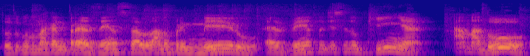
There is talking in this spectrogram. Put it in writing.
Todo mundo marcando presença lá no primeiro evento de sinuquinha amador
